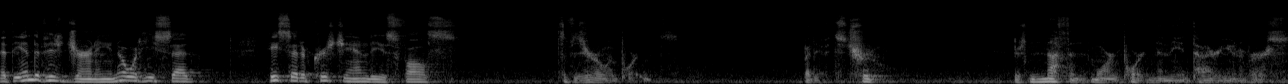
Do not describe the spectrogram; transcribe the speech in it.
At the end of his journey, you know what he said? He said, if Christianity is false, it's of zero importance. But if it's true, there's nothing more important in the entire universe.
